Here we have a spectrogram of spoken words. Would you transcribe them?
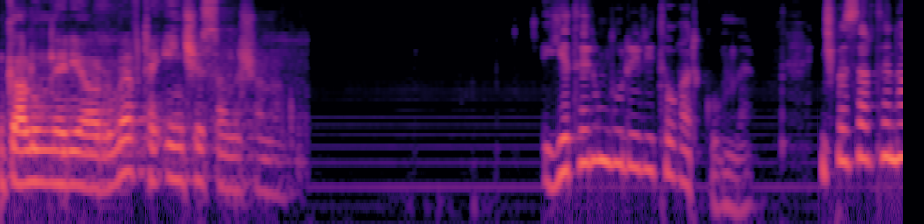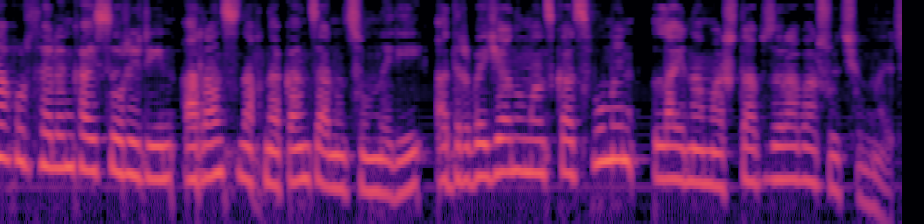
ընկալումների առումով, թե ինչ է սա նշանակում։ Եթերում դուրերի թողարկումն է։ Ինչպես արդեն հաղորդել ենք այս օրերին, առանց նախնական ցանուցումների Ադրբեջանում անցկացվում են լայնամասշտաբ զորավարժություններ։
